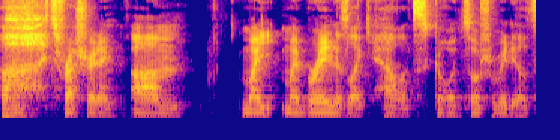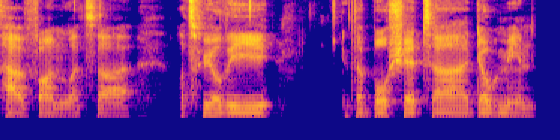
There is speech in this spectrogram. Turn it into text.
Uh, it's frustrating. Um, my my brain is like, yeah, let's go on social media. Let's have fun. Let's uh, let's feel the the bullshit uh, dopamine,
